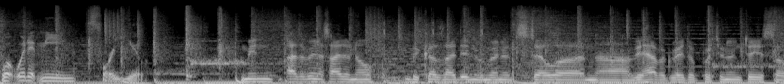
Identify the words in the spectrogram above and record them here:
what would it mean for you? I mean, as a winner, I don't know because I didn't win it still, uh, and uh, we have a great opportunity. So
